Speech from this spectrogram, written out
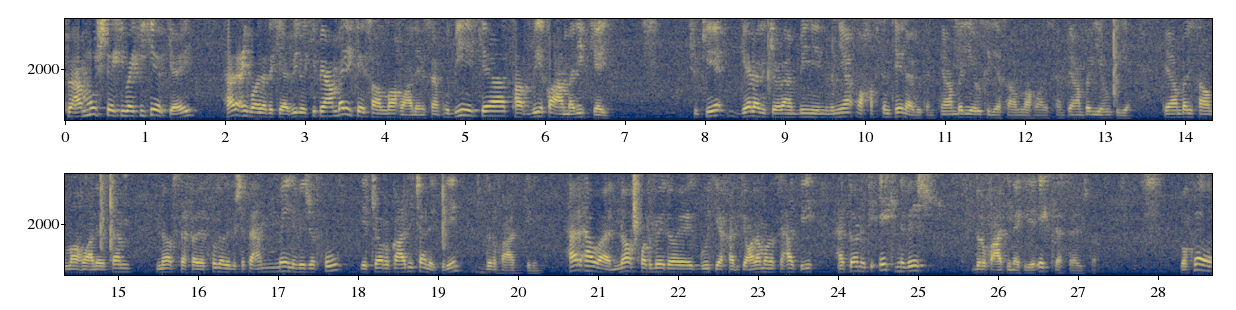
تو هموش تاكي وكي كيف كي هر عبادة كي وكي پیغمبر كي صلى الله عليه وسلم وبيني كي تطبيق عملي كي چونکه گلک جرام بینین منیا آخفتن تینا بودن پیغمبر یهو کلیه صلی الله علیه وسلم پیغمبر یهو کلیه پیغمبر صلی الله علیه وسلم ناف سفر خود داده بشه. همه نویجت خو یه چهار رکعتی چند کرین دو رکعت کرین هر اول ناف خود بیدا گوت یا خلقی عالم نصیحت کری حتی نو که ایک نویش دو رکعتی نکریه ایک سفر اجرا. وکا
